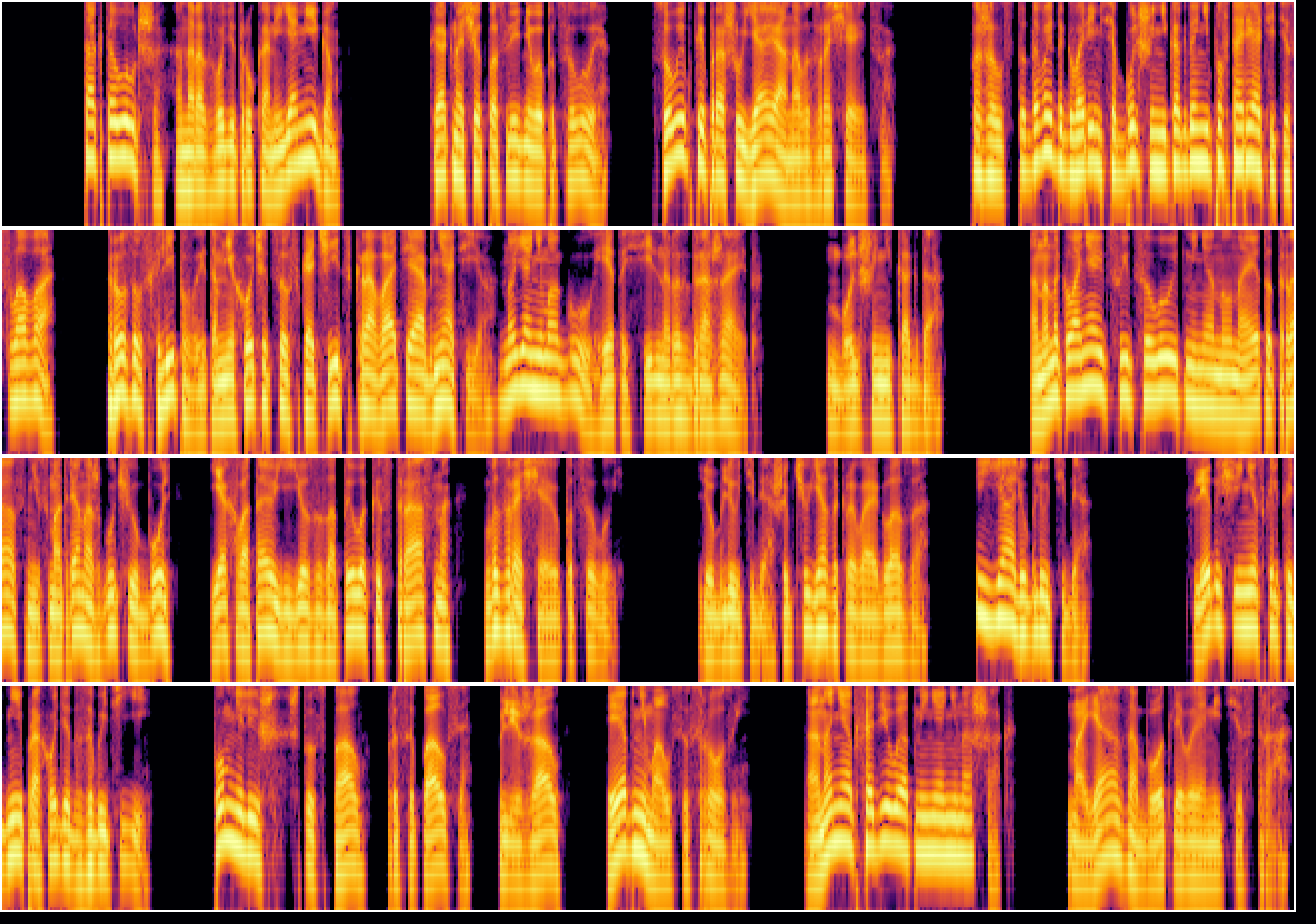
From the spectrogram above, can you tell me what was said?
Так-то лучше, она разводит руками. Я мигом. Как насчет последнего поцелуя? С улыбкой прошу я, и она возвращается. Пожалуйста, давай договоримся больше никогда не повторять эти слова. Роза всхлипывает, а мне хочется вскочить с кровати и обнять ее, но я не могу, и это сильно раздражает. Больше никогда. Она наклоняется и целует меня, но на этот раз, несмотря на жгучую боль, я хватаю ее за затылок и страстно возвращаю поцелуй. «Люблю тебя», — шепчу я, закрывая глаза. «И я люблю тебя». Следующие несколько дней проходят в забытии. Помню лишь, что спал, просыпался, лежал и обнимался с Розой. Она не отходила от меня ни на шаг. Моя заботливая медсестра.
